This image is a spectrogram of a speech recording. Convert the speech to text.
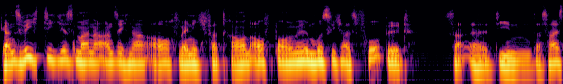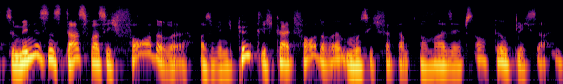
Ganz wichtig ist meiner Ansicht nach auch, wenn ich Vertrauen aufbauen will, muss ich als Vorbild äh, dienen. Das heißt, zumindest das, was ich fordere, also wenn ich Pünktlichkeit fordere, muss ich verdammt nochmal selbst auch pünktlich sein.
